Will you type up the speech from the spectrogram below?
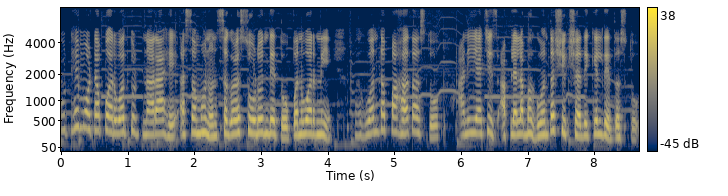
कुठे मोठा पर्वत तुटणार आहे असं म्हणून सगळं सोडून देतो पण वरणी भगवंत पाहत असतो आणि याचीच आपल्याला भगवंत शिक्षा देखील देत असतो.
